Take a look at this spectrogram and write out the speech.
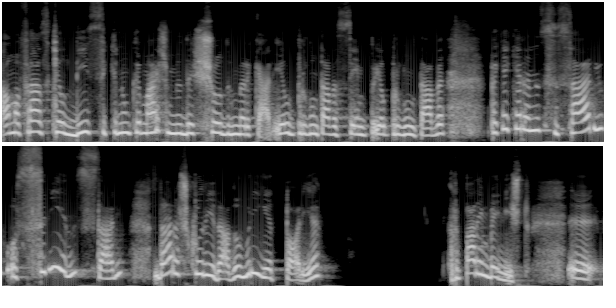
Há uma frase que ele disse que nunca mais me deixou de marcar. Ele perguntava sempre, ele perguntava para que é que era necessário, ou seria necessário, dar a escolaridade obrigatória. Reparem bem nisto. Eh,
